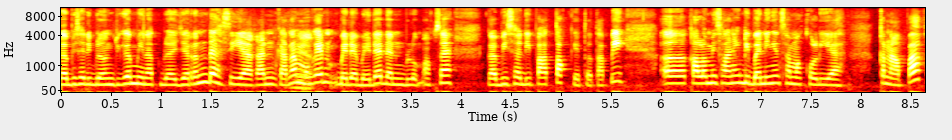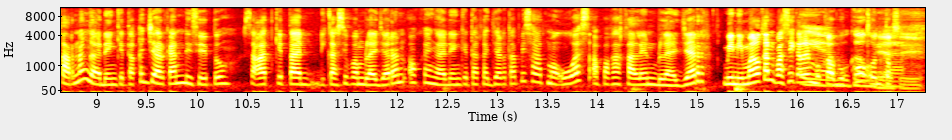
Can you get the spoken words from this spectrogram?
nggak bisa dibilang juga minat belajar rendah sih ya kan, karena Iya. mungkin beda-beda dan belum maksudnya nggak bisa dipatok gitu. Tapi eh, kalau misalnya dibandingin sama kuliah, kenapa? Karena nggak ada yang kita kejar kan di situ. Saat kita dikasih pembelajaran, oke nggak ada yang kita kejar. Tapi saat mau uas, apakah kalian belajar? Minimal kan pasti kalian Iya, buka buku buka untuk Iya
